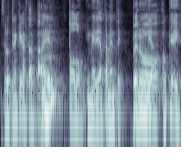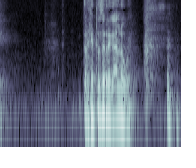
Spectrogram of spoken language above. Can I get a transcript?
Se lo tenía que gastar para él todo, inmediatamente. Pero, ok. Tarjetas de regalo, güey.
